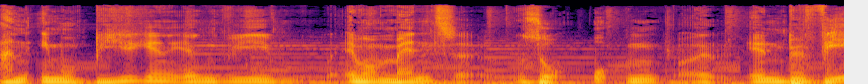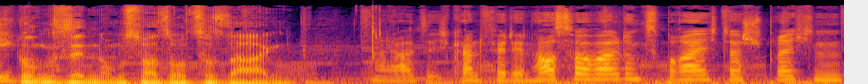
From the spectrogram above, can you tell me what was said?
an Immobilien irgendwie im Moment so äh, in Bewegung sind, um es mal so zu sagen? Ja, also ich kann für den Hausverwaltungsbereich da sprechen.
